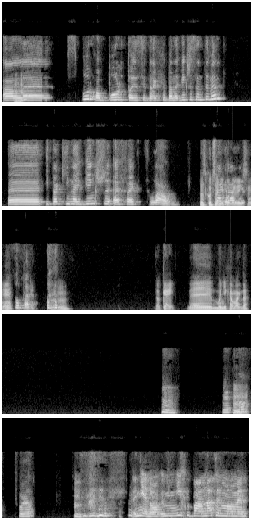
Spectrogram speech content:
ale mm -hmm. spór o bór to jest jednak chyba największy sentyment e, i taki największy efekt wow. Zaskoczenie było największe, nie? Super. Mm -hmm. Okej. Okay. Monika Magda? Hmm. Jak hmm. no? Twoja? Hmm. Nie no, mi chyba na ten moment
